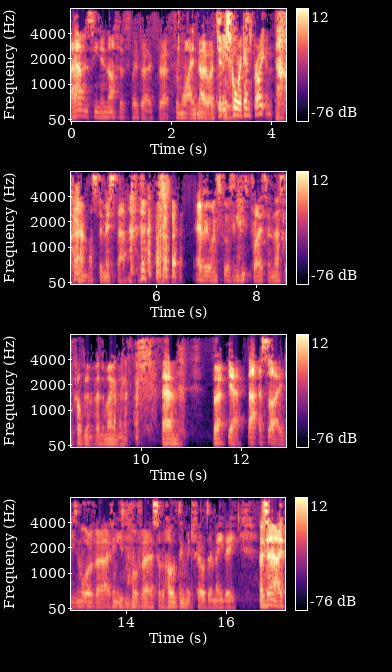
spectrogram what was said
I haven't seen enough of Højbjerg, but from what I know, I'd Didn't he score against Brighton? I must have missed that. Everyone scores against Brighton. That's the problem at the moment. Um, but yeah, that aside, he's more of a. I think he's more of a sort of holding midfielder, maybe. I don't know. I,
